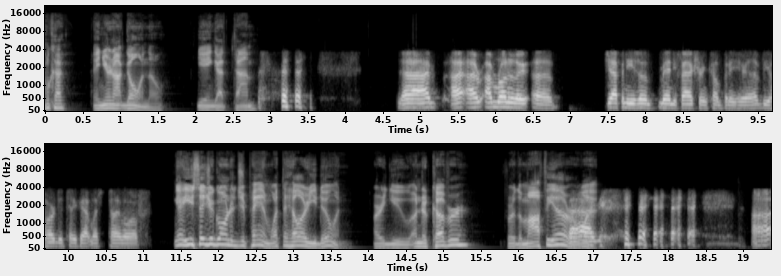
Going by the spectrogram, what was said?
Okay. And you're not going though. You ain't got the time. nah, I'm I, I- I'm running a, a Japanese manufacturing company here. That'd be hard to take that much time off. Yeah, you said you're going to Japan. What the hell are you doing? Are you undercover for the mafia or uh, what? uh,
